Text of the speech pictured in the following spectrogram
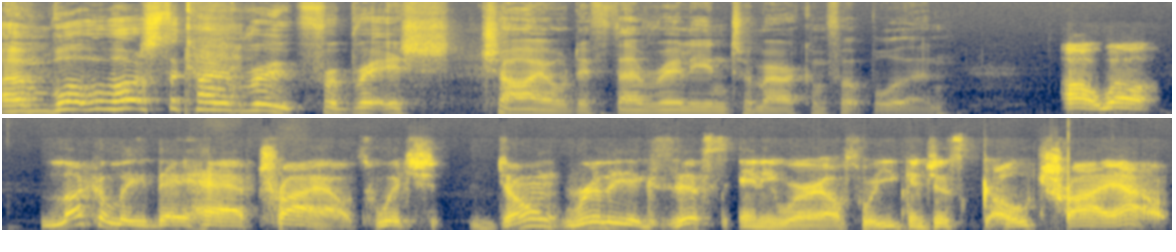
um, what what's the kind of route for a British child if they're really into American football? Then Oh well, luckily they have tryouts, which don't really exist anywhere else, where you can just go try out.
